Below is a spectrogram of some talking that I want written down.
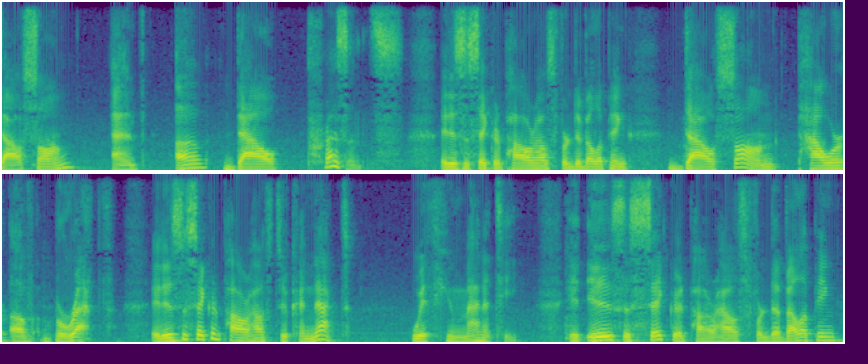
Tao Song and of Tao presence. It is the sacred powerhouse for developing Tao Song, power of breath. It is the sacred powerhouse to connect with humanity. It is the sacred powerhouse for developing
